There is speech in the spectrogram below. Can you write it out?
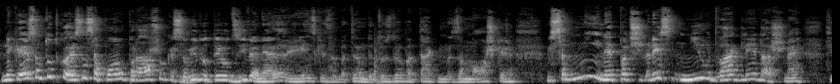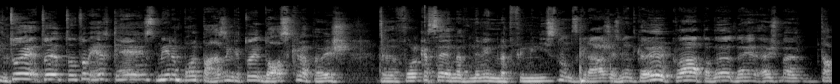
Nekaj, jaz sem tudi jaz sem se pol vprašal, ker sem videl te odzive, ne, da ženske za batem, da to zdaj pa tako za moške. Mislim, ni, ne, pač res ni v dva gledaš, ne. In to je, to je, to, to, jaz, tukaj jaz zmeraj pol pazim, ker to je doskrat, veš. Eh, Folka se nad, vem, nad feministom zgraža, zmeraj tako, eh, kva, pa da, ne, veš, ma, ta,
